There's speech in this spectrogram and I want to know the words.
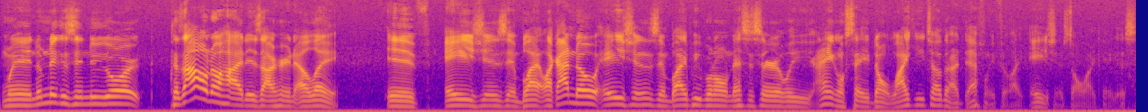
when them niggas in New York, because I don't know how it is out here in LA, if Asians and black, like I know Asians and black people don't necessarily, I ain't gonna say don't like each other. I definitely feel like Asians don't like niggas.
